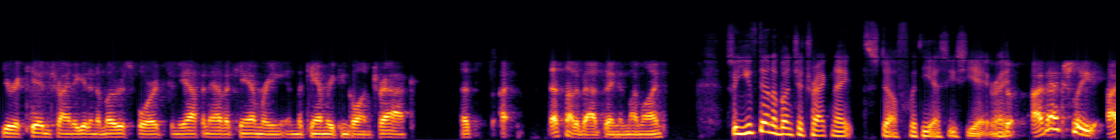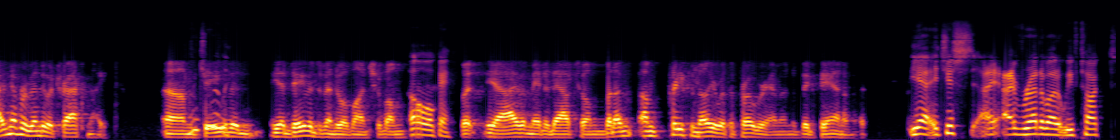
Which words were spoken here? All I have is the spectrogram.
you're a kid trying to get into motorsports and you happen to have a Camry and the Camry can go on track. That's I, that's not a bad thing in my mind. So you've done a bunch of track night stuff with the SCCA, right? So I've actually I've never been to a track night. Um, Haven't really? David, yeah, David's been to a bunch of them. Oh, okay. but yeah, I haven't made it out to them. But I'm I'm pretty familiar with the program and a big fan of it. Yeah, it just I, I've read about it. We've talked.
